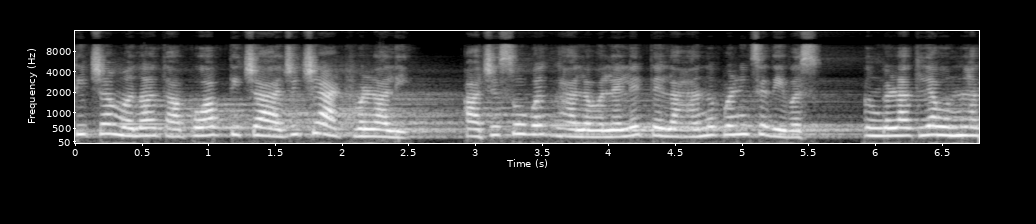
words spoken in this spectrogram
तिच्या मनात आपोआप तिच्या आजीची आठवण आली. आजीसोबत घालवलेले ते लहानपणीचे दिवस. अंगणातल्या उन्हात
